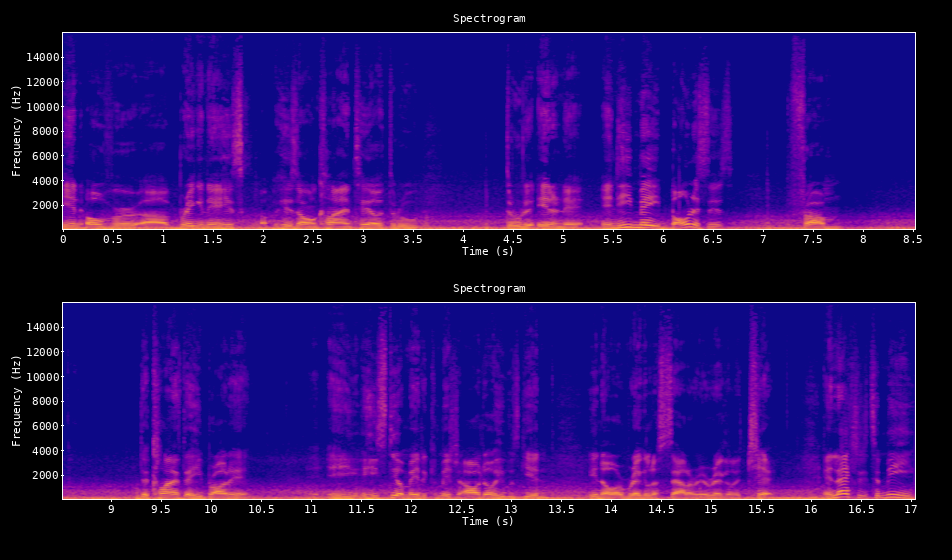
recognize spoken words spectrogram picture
in over uh, bringing in his his own clientele through through the internet, and he made bonuses from the clients that he brought in. He, he still made a commission, although he was getting, you know, a regular salary, a regular check. And actually, to me,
